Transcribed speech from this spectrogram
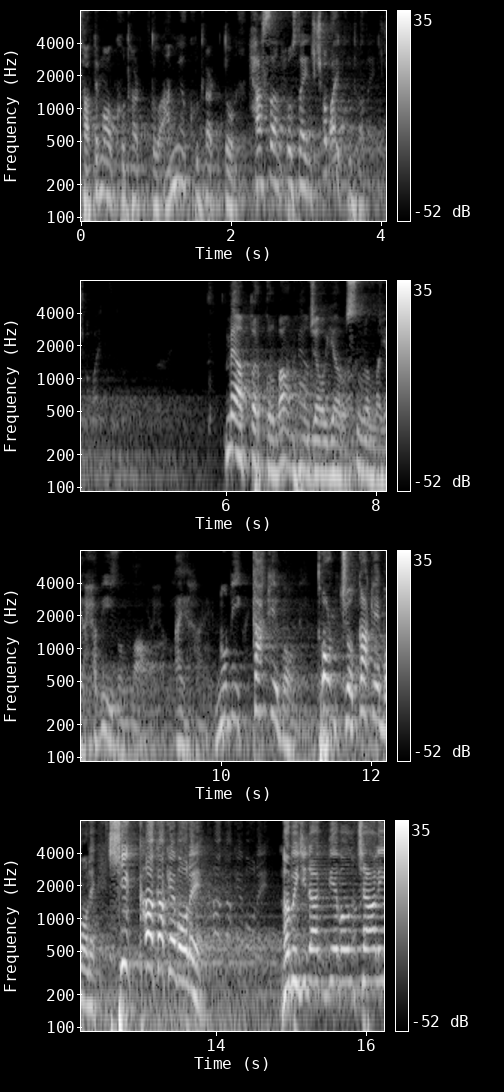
ফাতেমাও ক্ষুধার্ত আমিও ক্ষুধার্ত হাসান হোসাইন সবাই ক্ষুধার্ত मैं आप पर कुर्बान हो जाओ या रसूल अल्लाह या হাবিব আল্লাহ আয় হায়, নবী কাকে বলে? ধৈর্য কাকে বলে? শিক্ষা কাকে বলে? নবীজি ডাক দিয়ে বলছে, আলী,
